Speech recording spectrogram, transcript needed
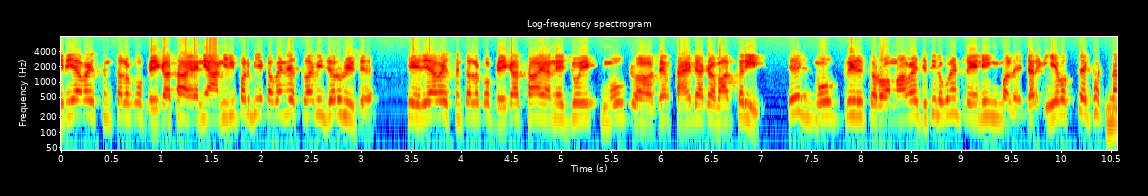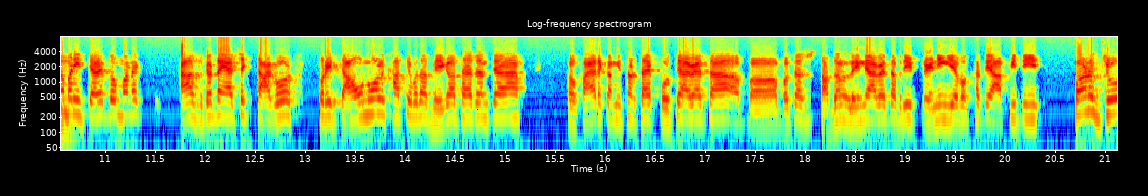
એરિયા વાઇઝ સંચાલકો ભેગા થાય અને આની પર બી એક અવેરનેસ લાવવી જરૂરી છે કે એરિયા વાઇઝ સંચાલકો ભેગા થાય અને જો એક મોક જેમ સાહેબે આગળ વાત કરી એક મોક ડ્રીલ કરવામાં આવે જેથી લોકોને ટ્રેનિંગ મળે. જ્યારે એ વખતે ઘટના. બની ત્યારે તો મને ખાસ ઘટના યાદ છે કે ટાગોર સોરી ટાઉન હોલ ખાતે બધા ભેગા થયા હતા ત્યાં ફાયર કમિશનર સાહેબ પોતે આવ્યા હતા બધા સાધન લઈને આવ્યા હતા બધી ટ્રેનિંગ એ વખતે આપી હતી. પણ જો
